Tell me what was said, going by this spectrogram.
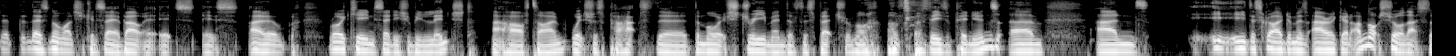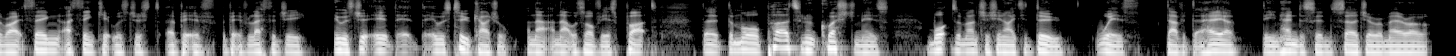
th- there's not much you can say about it. It's it's uh, Roy Keane said he should be lynched at half time, which was perhaps the the more extreme end of the spectrum of, of, of these opinions. Um, and he, he, described him as arrogant. I'm not sure that's the right thing. I think it was just a bit of a bit of lethargy. It was ju- it, it, it was too casual, and that and that was obvious. But the the more pertinent question is, what do Manchester United do with David De Gea, Dean Henderson, Sergio Romero,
